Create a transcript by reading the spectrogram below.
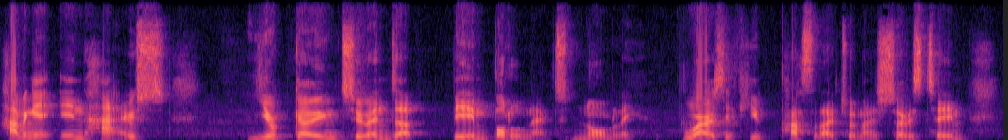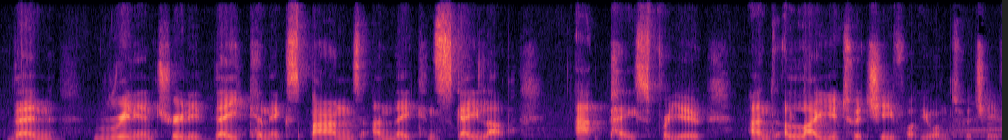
having it in-house, you're going to end up being bottlenecked normally. Whereas if you pass it out to a managed service team, then really and truly they can expand and they can scale up at pace for you and allow you to achieve what you want to achieve.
